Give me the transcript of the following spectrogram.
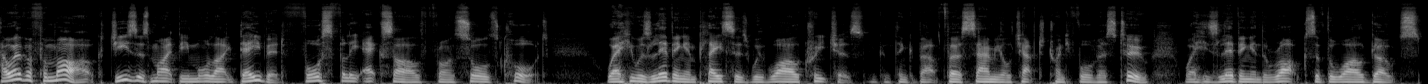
However, for Mark, Jesus might be more like David, forcefully exiled from Saul's court, where he was living in places with wild creatures. You can think about 1 Samuel chapter 24 verse 2, where he's living in the rocks of the wild goats.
